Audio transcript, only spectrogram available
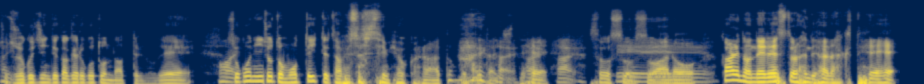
ちょっはい。と食事に出かけることになってるので、はい。そこにちょっと持って行って食べさせてみようかなと思っはいはいてたりして、はいはい。そうそうそう、あの、えー彼のね、レストランではなくて、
